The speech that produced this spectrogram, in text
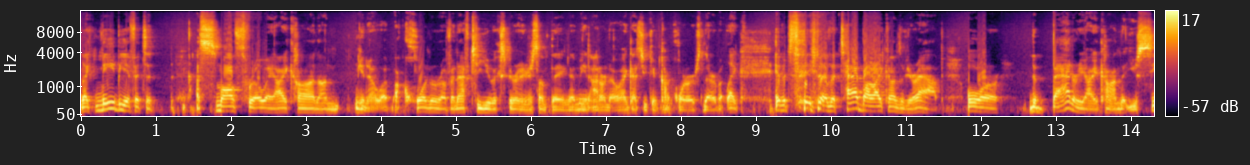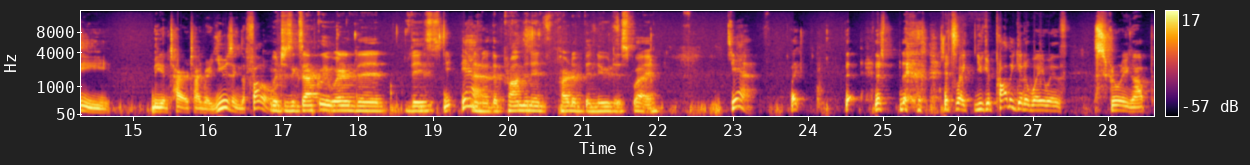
Like maybe if it's a a small throwaway icon on you know a, a, corner of an FTU experience or something. I mean, I don't know. I guess you can cut corners there, but like if it's you know the tab bar icons of your app or the battery icon that you see the entire time you're using the phone. Which is exactly where the these yeah. you know the prominent part of the new display. Yeah, like this, it's like you could probably get away with screwing up,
